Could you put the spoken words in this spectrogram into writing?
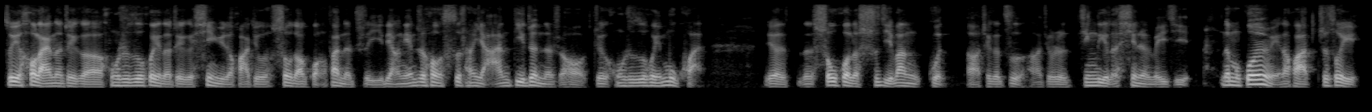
所以后来呢，这个红十字会的这个信誉的话，就受到广泛的质疑。两年之后，四川雅安地震的时候，这个红十字会募款也收获了十几万滚啊，这个字啊，就是经历了信任危机。那么郭文伟的话，之所以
